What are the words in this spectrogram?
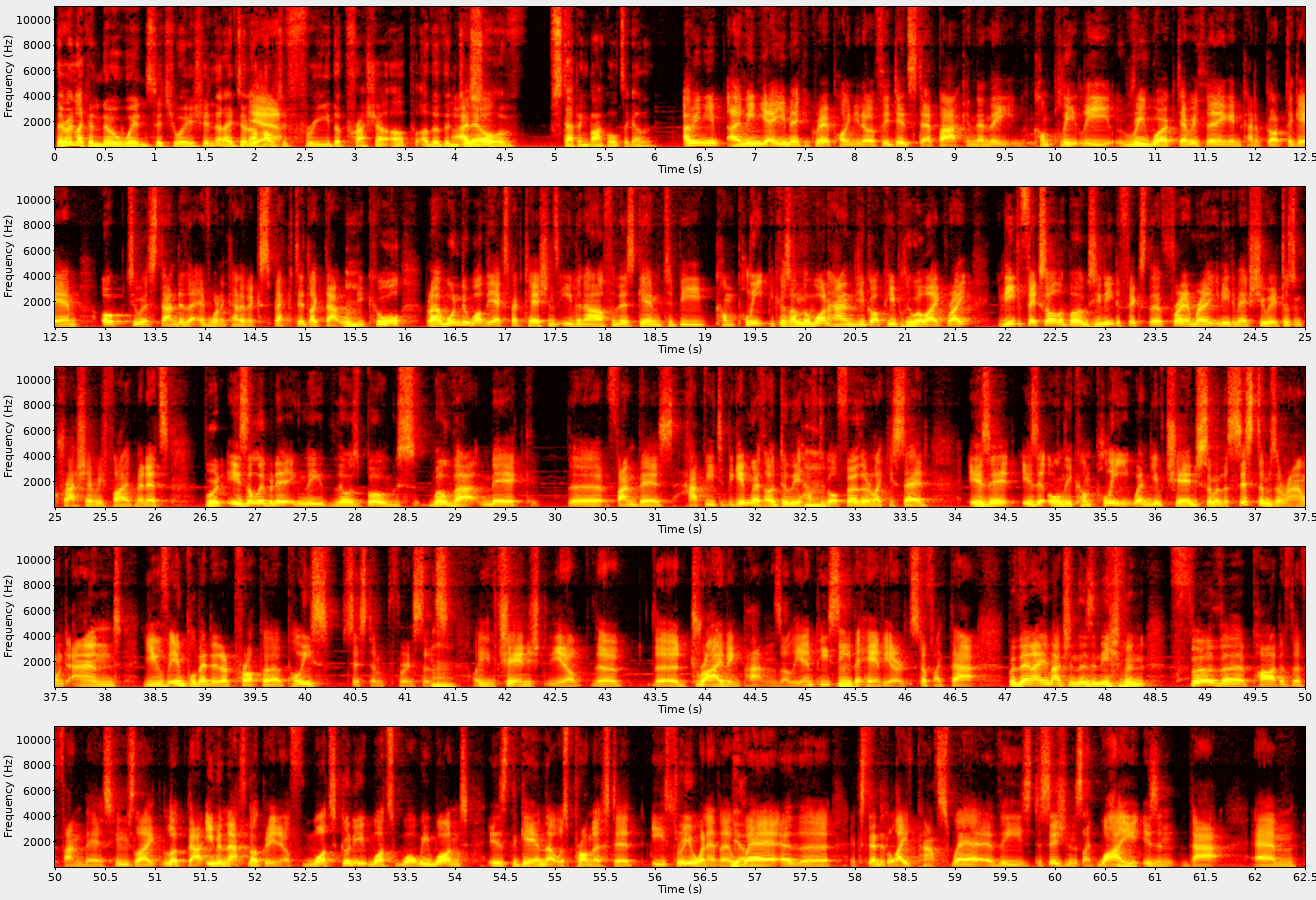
they're in like a no-win situation, and I don't know yeah. how to free the pressure up other than just sort of stepping back altogether. I mean, you, I mean, yeah, you make a great point. You know, if they did step back and then they completely reworked everything and kind of got the game up to a standard that everyone kind of expected, like that would mm. be cool. But I wonder what the expectations even are for this game to be complete. Because on the one hand, you've got people who are like, right, you need to fix all the bugs, you need to fix the frame rate, you need to make sure it doesn't crash every five minutes. But is eliminating the, those bugs will that make the fan base happy to begin with, or do we have mm. to go further? Like you said is it is it only complete when you've changed some of the systems around and you've implemented a proper police system, for instance, mm-hmm. or you've changed you know the the driving patterns or the NPC mm. behavior and stuff like that. But then I imagine there's an even further part of the fan base who's like, look, that even that's not good enough. What's good? What's what we want is the game that was promised at E3 or whenever. Yeah. Where are the extended life paths? Where are these decisions? Like, why mm. isn't that? Um,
